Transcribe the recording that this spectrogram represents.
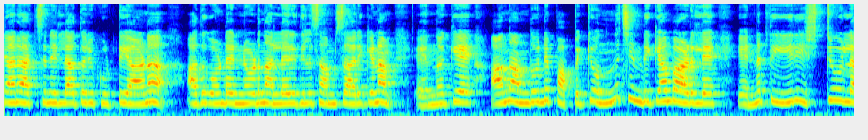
ഞാൻ അച്ഛനില്ലാത്തൊരു കുട്ടിയാണ്. അതുകൊണ്ട് എന്നോട് നല്ല രീതിയിൽ സംസാരിക്കണം. എന്നൊക്കെ ആ നന്ദുവിന്റെ പപ്പയ്ക്ക് ഒന്ന് ചിന്തിക്കാൻ പാടില്ലേ? എന്നെ തീരെ ഇഷ്ടമില്ല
